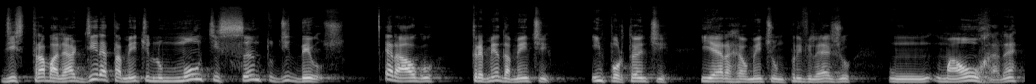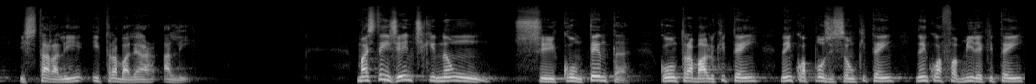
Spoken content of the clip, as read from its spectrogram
de trabalhar diretamente no Monte Santo de Deus? Era algo tremendamente importante e era realmente um privilégio, um, uma honra, né? Estar ali e trabalhar ali. Mas tem gente que não se contenta com o trabalho que tem, nem com a posição que tem, nem com a família que tem,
